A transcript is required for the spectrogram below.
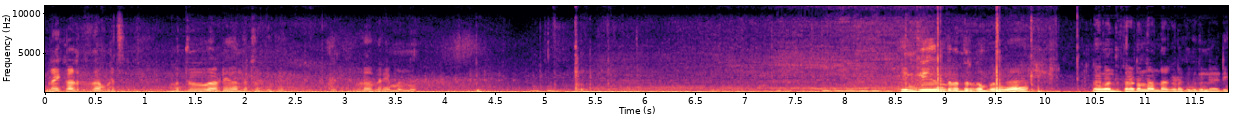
பிரேக் கழுத்து தான் பிடிச்சி. மெதுவாக அப்படியே வந்துட்டு இருக்குது. இவ்வளோ பெரிய மண்ணு. எங்கேயிருந்து வந்திருக்கோம் பாருங்க நாங்கள் வந்து தடம் தான் கிடக்குது பின்னாடி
